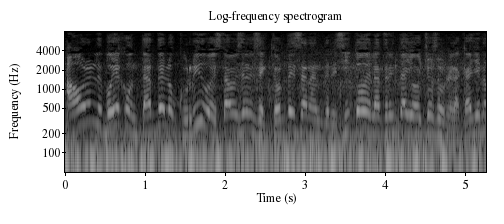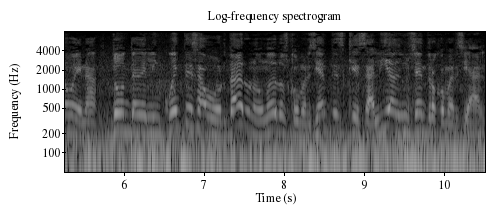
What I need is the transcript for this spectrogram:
Ahora les voy a contar de lo ocurrido esta vez en el sector de San Andresito de la 38 sobre la calle Novena, donde delincuentes abordaron a uno de los comerciantes que salía de un centro comercial.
